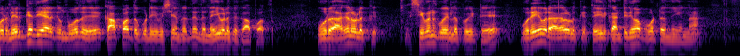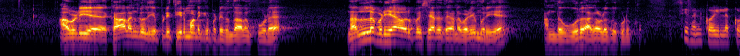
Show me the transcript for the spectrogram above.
ஒரு நிர்கதியாக இருக்கும்போது காப்பாற்றக்கூடிய விஷயன்றது இந்த நெய் விளக்கு காப்பாற்றும் ஒரு அகல் விளக்கு. சிவன் கோயிலில் போயிட்டு ஒரே ஒரு அகல் விளக்கு டெய்லி கண்டினியூவாக போட்டு வந்தீங்கன்னா அவருடைய காலங்கள் எப்படி தீர்மானிக்கப்பட்டிருந்தாலும் கூட நல்லபடியாக அவர் போய் சேரத்துக்கான வழிமுறையை அந்த ஒரு அகவலுக்கு கொடுக்கும். சிவன் கோயிலுக்கு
